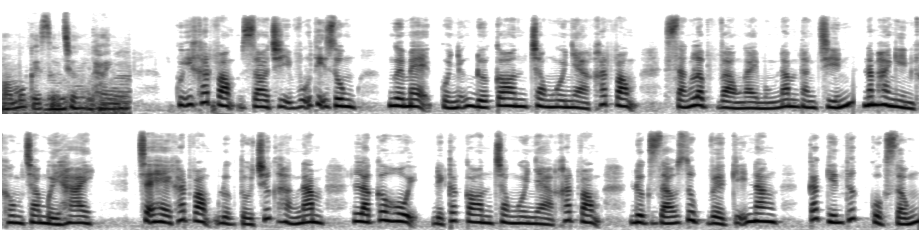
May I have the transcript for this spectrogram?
có một cái sự trưởng thành. Quỹ khát vọng do chị Vũ Thị Dung, người mẹ của những đứa con trong ngôi nhà khát vọng, sáng lập vào ngày 5 tháng 9 năm 2012. Trại hè khát vọng được tổ chức hàng năm là cơ hội để các con trong ngôi nhà khát vọng được giáo dục về kỹ năng, các kiến thức cuộc sống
